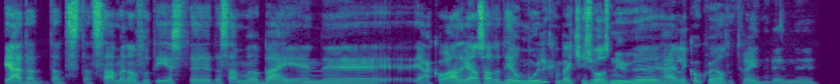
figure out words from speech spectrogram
ja, dat, dat, dat staat me dan voor het eerst uh, daar staan we wel bij. En uh, ja, Co Adriaans had het heel moeilijk. Een beetje zoals nu uh, eigenlijk ook wel, de trainer. En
